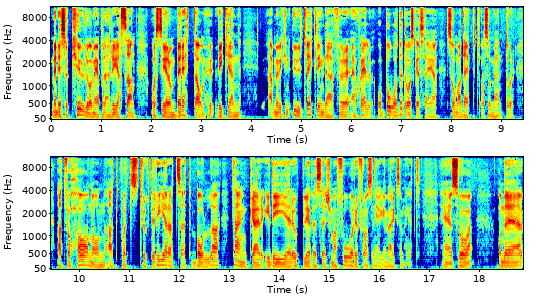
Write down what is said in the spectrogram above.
Men det är så kul att vara med på den resan och se dem berätta om hur, vilken ja, men vilken utveckling det är för en själv. Och både då ska jag säga som adept och som mentor. Att få ha någon att på ett strukturerat sätt bolla tankar, idéer, upplevelser som man får ifrån sin egen verksamhet. Eh, så om det,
